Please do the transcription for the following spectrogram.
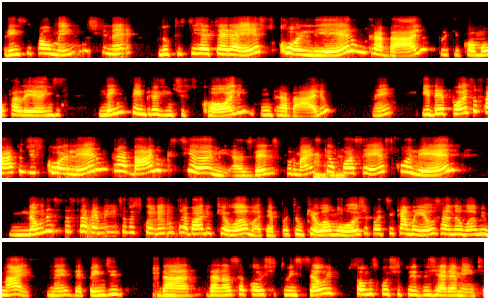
principalmente, né, no que se refere a escolher um trabalho, porque como eu falei antes, nem sempre a gente escolhe um trabalho, né? E depois o fato de escolher um trabalho que se ame. Às vezes, por mais que eu uhum. possa escolher, não necessariamente eu vou escolher um trabalho que eu amo, até porque o que eu amo hoje pode ser que amanhã eu já não ame mais, né? Depende da, da nossa constituição e somos constituídos diariamente.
